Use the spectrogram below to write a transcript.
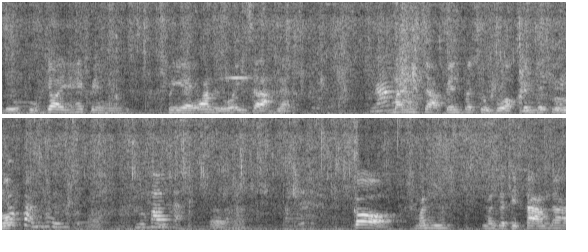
หรือถูกย่อยให้เป็นฟรีไอออนหรือว่าอิสระเนี่ยมันจะเป็นประจุบวกเป็นประจุลบ ฟังดูหนูฟังค่ะ เออครับก็มันมันจะติดตามได้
